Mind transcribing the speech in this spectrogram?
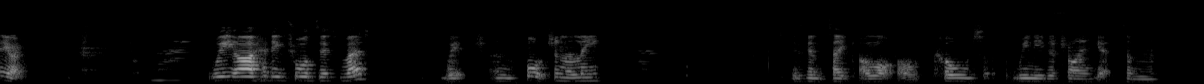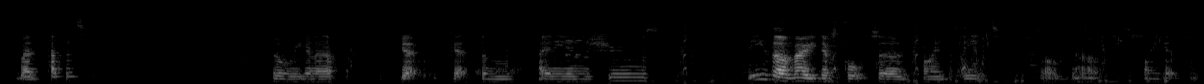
Anyway, we are heading towards this red, which unfortunately is going to take a lot of cold. We need to try and get some red peppers. So we're going to get get some Hylian shrooms. These are very difficult to try and defeat, so I'm going to try and get some,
